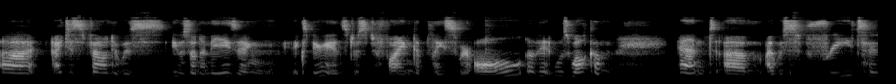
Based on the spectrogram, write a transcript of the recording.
uh, I just found it was it was an amazing experience just to find a place where all of it was welcome, and um, I was free to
